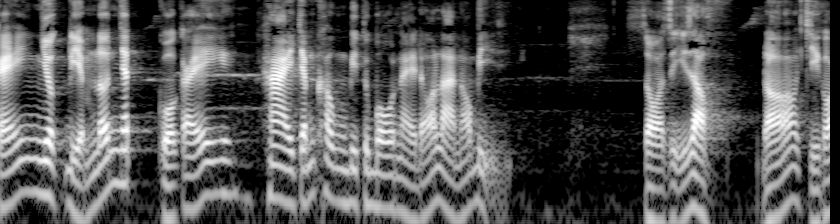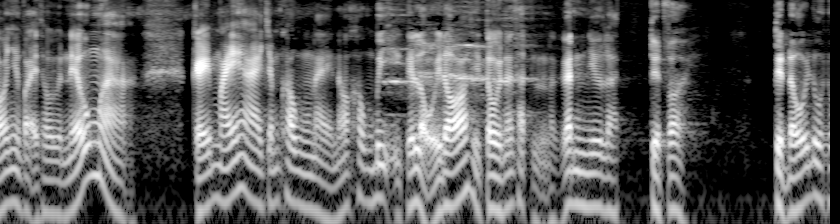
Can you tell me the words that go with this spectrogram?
Cái nhược điểm lớn nhất của cái 2.0 Biturbo này đó là nó bị dò dỉ dầu. Đó, chỉ có như vậy thôi. Nếu mà cái máy 2.0 này nó không bị cái lỗi đó thì tôi nói thật là gần như là tuyệt vời, tuyệt đối luôn.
